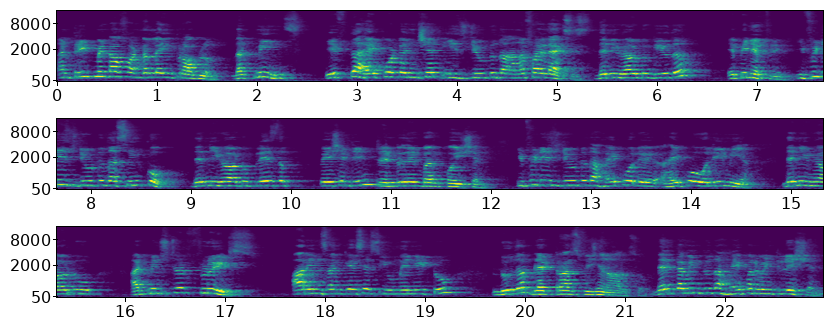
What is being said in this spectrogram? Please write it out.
And treatment of underlying problem. That means if the hypotension is due to the anaphylaxis, then you have to give the epinephrine. If it is due to the syncope, then you have to place the patient in Trendelenburg position. If it is due to the hypo, hypovolemia, then you have to administer fluids or in some cases you may need to do the blood transfusion also. Then coming to the hyperventilation.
